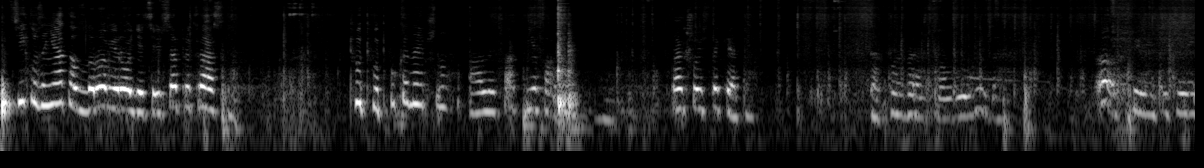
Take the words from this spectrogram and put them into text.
Всі козенята здорові родяться і все прекрасно. Тут тут конечно, але факт є факт. Так щось таке то. Так, повибирати вам фінки фінки.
